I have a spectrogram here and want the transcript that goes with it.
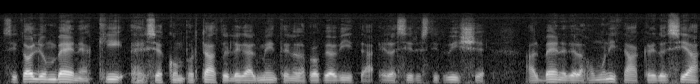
si toglie un bene a chi eh, si è comportato illegalmente nella propria vita e la si restituisce al bene della comunità, credo sia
